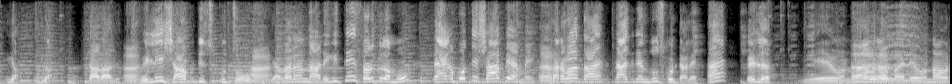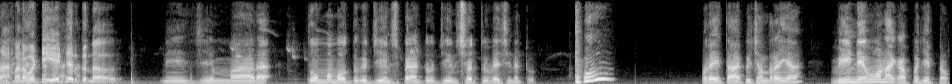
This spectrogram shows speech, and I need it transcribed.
ఇదిగో ఇదిగో. తాళాలు. వెళ్ళి షాప్ తీసుకూర్చో ఆ. ఎవరన్నా అడిగితే సరుకులమ్ము లేకపోతే షాపే అమ్మాయి. తర్వాత నాది నేను చూసుకుంటాలే. ఆ? వెళ్ళు. ఏ ఉన్నావురా. భలే ఉన్నావురా. మన బట్టి ఏంటి ఎడుతున్నావు? నిజమాడ తుమ్మ మొద్దుకు జీన్స్ ప్యాంటు జీన్స్ షర్టు వేసినట్టు. ఒరే ఒరేయ్ తాపి చంద్రయ్య వీణేమో నాకు అప్పచెప్పావు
